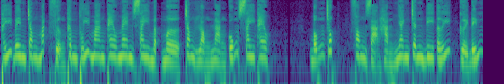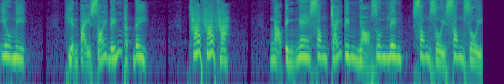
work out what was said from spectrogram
thấy bên trong mắt phượng thâm thúy mang theo men say mập mờ, trong lòng nàng cũng say theo. Bỗng chốc, phong dạ hàn nhanh chân đi tới, cười đến yêu mi. Hiện tại sói đến thật đây. Ha ha ha. Ngạo tình nghe xong trái tim nhỏ run lên, xong rồi xong rồi,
